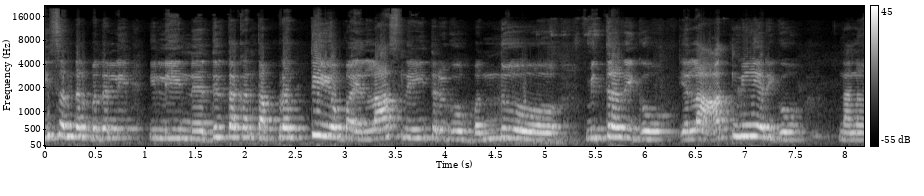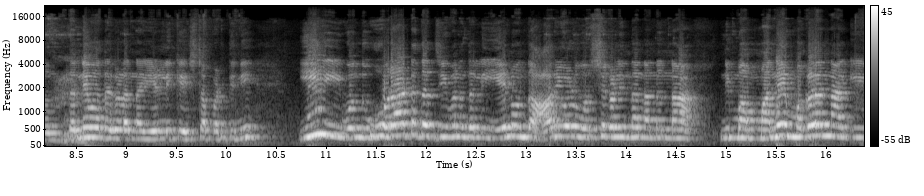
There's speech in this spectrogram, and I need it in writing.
ಈ ಸಂದರ್ಭದಲ್ಲಿ ಇಲ್ಲಿ ನೆರೆದಿರ್ತಕ್ಕಂಥ ಪ್ರತಿಯೊಬ್ಬ ಎಲ್ಲ ಸ್ನೇಹಿತರಿಗೂ, ಬಂಧು ಮಿತ್ರರಿಗೂ, ಎಲ್ಲ ಆತ್ಮೀಯರಿಗೂ ನಾನು ಧನ್ಯವಾದಗಳನ್ನು ಹೇಳಲಿಕ್ಕೆ ಇಷ್ಟಪಡ್ತೀನಿ. ಈ ಒಂದು ಹೋರಾಟದ ಜೀವನದಲ್ಲಿ ಏನೋ ಒಂದು ಆರು ಏಳು ವರ್ಷಗಳಿಂದ ನನ್ನನ್ನು ನಿಮ್ಮ ಮನೆ ಮಗಳನ್ನಾಗಿ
